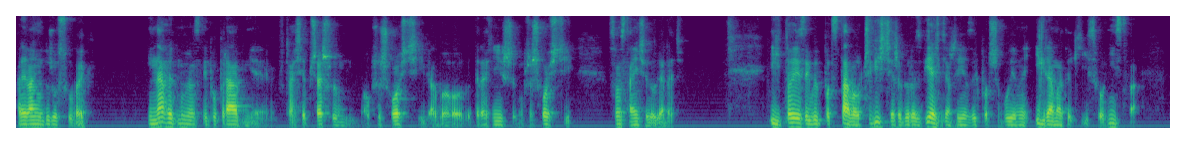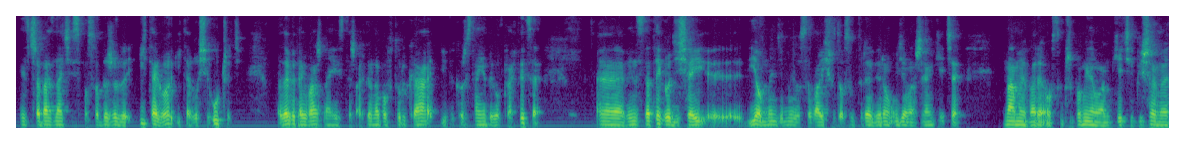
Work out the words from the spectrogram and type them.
ale mają dużo słówek i nawet mówiąc niepoprawnie w czasie przeszłym o przyszłości albo teraźniejszym o przeszłości, są w stanie się dogadać. I to jest jakby podstawa. Oczywiście, żeby rozwijać nasz język, potrzebujemy i gramatyki, i słownictwa, więc trzeba znać sposoby, żeby i tego, i tego się uczyć. Dlatego tak ważna jest też aktywna powtórka i wykorzystanie tego w praktyce. E, więc dlatego dzisiaj e, ją będziemy losowali wśród osób, które biorą udział w naszej ankiecie. Mamy parę osób, przypominam o ankiecie, piszemy,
